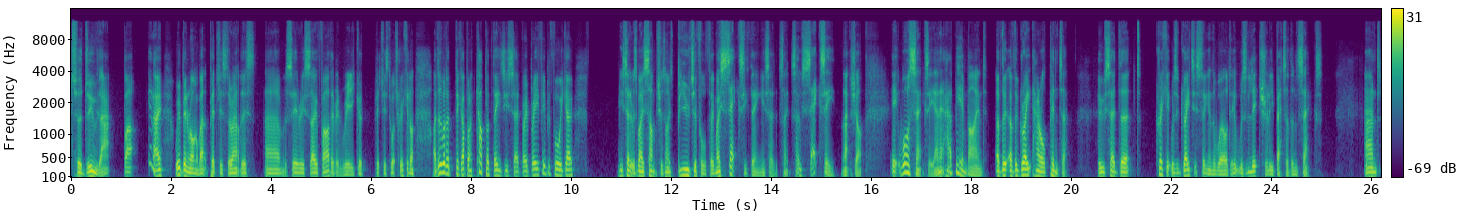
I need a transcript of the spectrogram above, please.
to do that. But you know, we've been wrong about the pitches throughout this um, series so far. They've been really good pitches to watch cricket on. I just want to pick up on a couple of things you said very briefly before we go. You said it was most sumptuous, most beautiful thing, most sexy thing. You said so, so sexy that shot. It was sexy, and it had me in mind of the of the great Harold Pinter, who said that cricket was the greatest thing in the world. It was literally better than sex. And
